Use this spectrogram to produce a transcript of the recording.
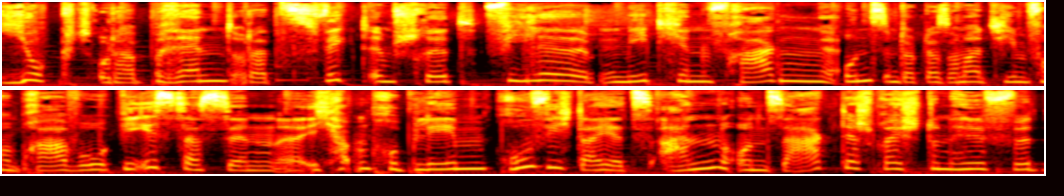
juckt oder brennt oder zwickt im Schritt. Viele Mädchen fragen uns im Dr. Sommer Team von Bravo, wie ist das denn? Ich habe ein Problem, rufe ich da jetzt an und sagt der Sprechstundenhilfe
